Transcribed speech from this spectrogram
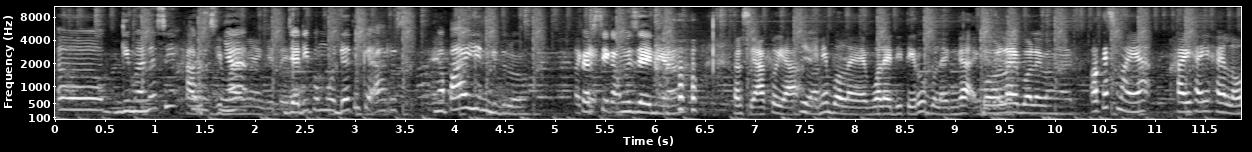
eh, gimana sih Harus harusnya gimana gitu ya? jadi pemuda tuh kayak harus ngapain gitu loh. Oke. Versi Kak Muza ini ya. Versi aku ya. Iya. Ini boleh boleh ditiru, boleh enggak gitu. boleh, boleh banget. Oke Semaya, hai hai hello.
